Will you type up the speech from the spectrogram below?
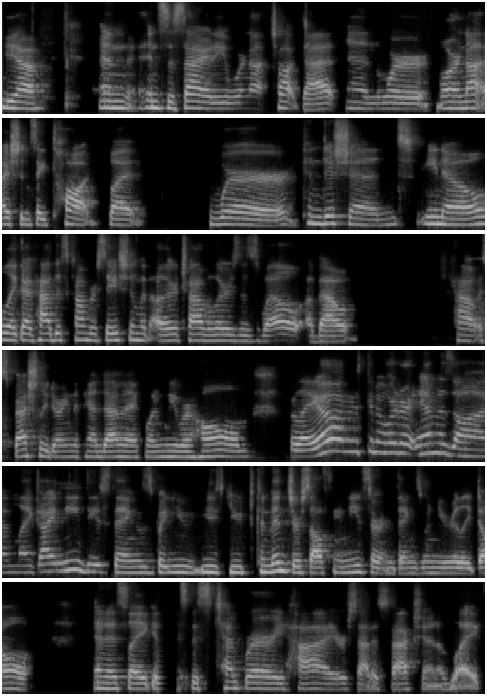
Yeah. And in society, we're not taught that. And we're, or not, I shouldn't say taught, but we're conditioned, you know, like I've had this conversation with other travelers as well about how, especially during the pandemic when we were home, we're like, oh, I'm just gonna order Amazon. Like I need these things, but you you you convince yourself you need certain things when you really don't. And it's like it's this temporary high or satisfaction of like,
